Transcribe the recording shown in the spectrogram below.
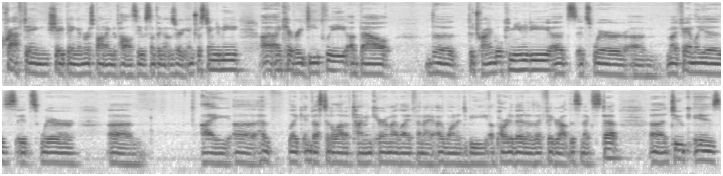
crafting, shaping, and responding to policy was something that was very interesting to me. I, I care very deeply about the the Triangle community. Uh, it's it's where um, my family is. It's where um, I uh, have like invested a lot of time and care in my life, and I, I wanted to be a part of it as I figure out this next step. Uh, Duke is,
